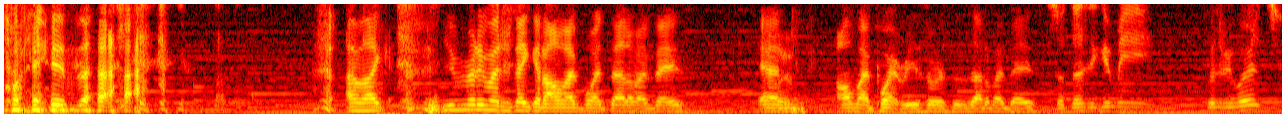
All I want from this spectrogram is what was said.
points. I'm like, you've pretty much taken all my points out of my base, and Perfect. all my point resources out of my base. So does it give me good rewards?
